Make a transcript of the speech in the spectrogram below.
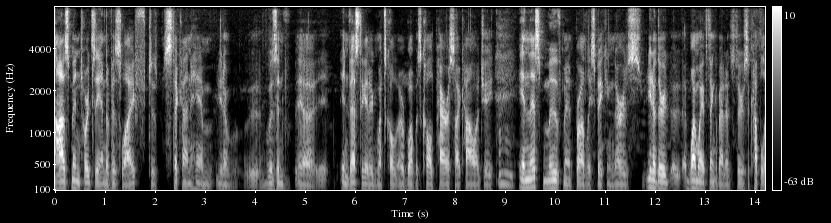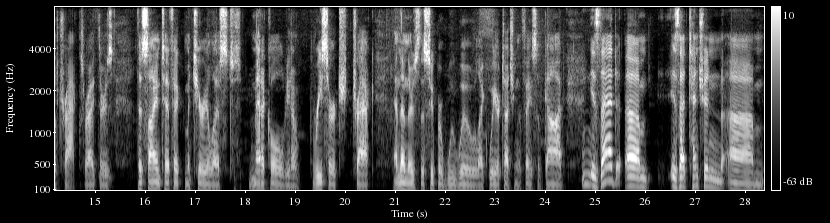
Osmond, towards the end of his life, to stick on him, you know, was in, uh, investigating what's called or what was called parapsychology. Mm-hmm. In this movement, broadly speaking, there's you know there uh, one way of thinking about it is there's a couple of tracks, right? There's the scientific, materialist, medical, you know, research track, and then there's the super woo woo, like we are touching the face of God. Mm-hmm. Is that um, is that tension um,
